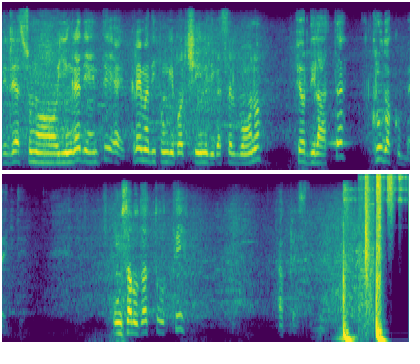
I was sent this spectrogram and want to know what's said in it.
Vi riassumo gli ingredienti. È crema di funghi porcini di Castelbuono fior di latte crudo a cubetti. Un saluto a tutti. A presto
